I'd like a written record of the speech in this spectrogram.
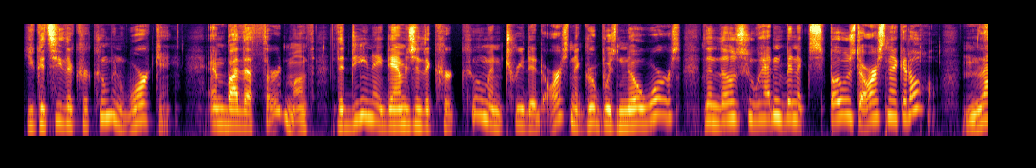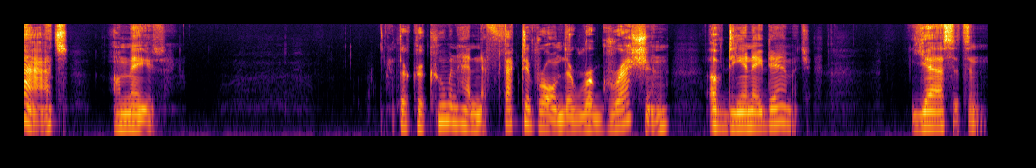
you could see the curcumin working, and by the third month the DNA damage in the curcumin-treated arsenic group was no worse than those who hadn't been exposed to arsenic at all. That's amazing. The curcumin had an effective role in the regression of DNA damage. Yes, it's an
